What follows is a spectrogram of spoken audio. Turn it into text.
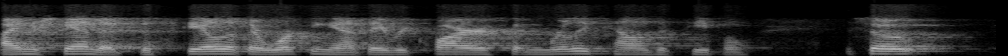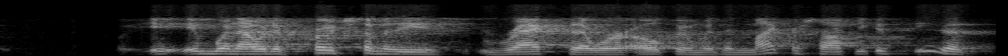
I understand that the scale that they're working at, they require some really talented people. So it, when I would approach some of these recs that were open within Microsoft, you could see that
